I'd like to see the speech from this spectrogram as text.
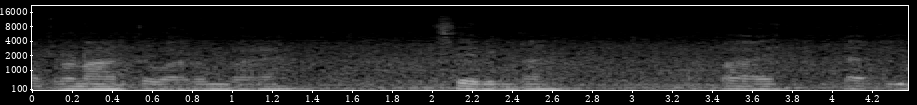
அப்புறம் நான் அடுத்த வாரம் வரேன். சரிங்களா? பாய் லவ் யூ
